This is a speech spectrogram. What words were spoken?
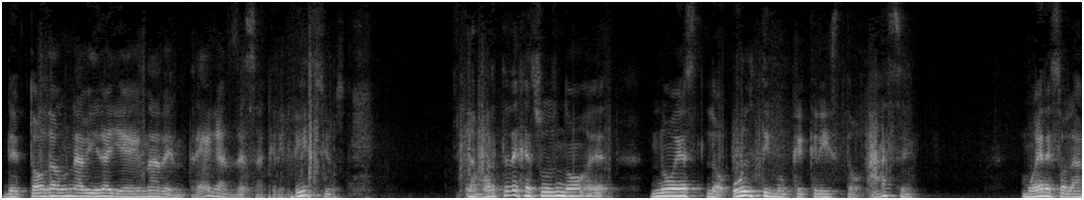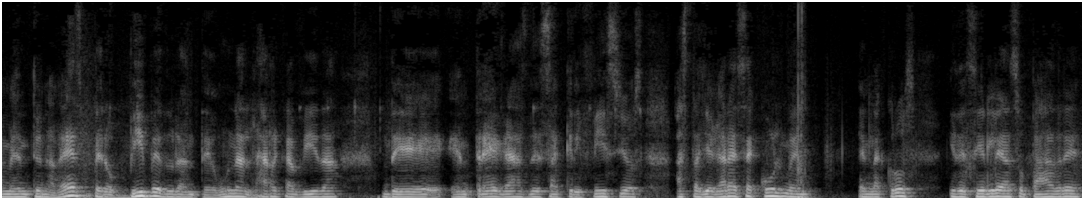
de toda una vida llena de entregas, de sacrificios. La muerte de Jesús no, no es lo último que Cristo hace muere solamente una vez, pero vive durante una larga vida de entregas, de sacrificios, hasta llegar a ese culmen en la cruz y decirle a su Padre,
